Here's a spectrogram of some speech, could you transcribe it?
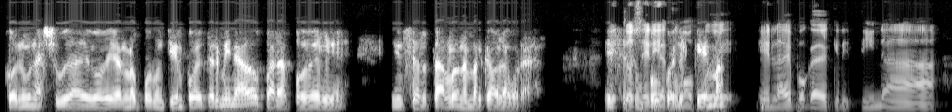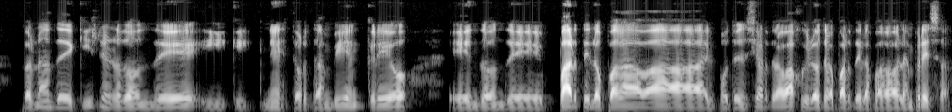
con una ayuda del gobierno por un tiempo determinado para poder insertarlo en el mercado laboral. Ese es un poco el esquema en la época de Cristina Fernández de Kirchner, donde, y, Néstor también creo, en donde parte lo pagaba el potenciar trabajo y la otra parte la pagaba la empresa.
